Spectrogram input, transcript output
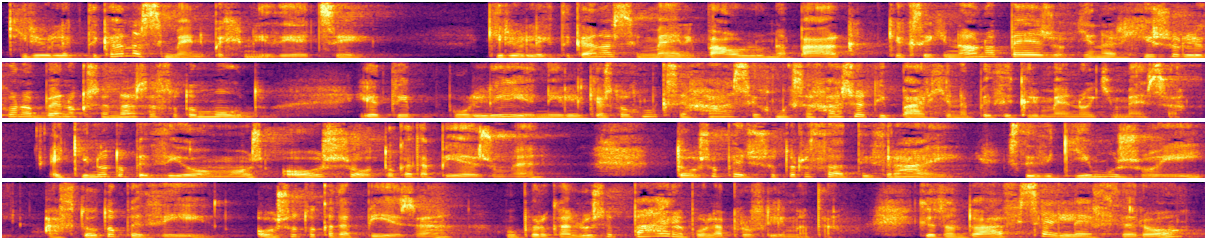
κυριολεκτικά να σημαίνει παιχνίδι, έτσι; Κυριολεκτικά να σημαίνει πάω Λούνα Πάρκ και ξεκινάω να παίζω για να αρχίσω λίγο να μπαίνω ξανά σε αυτό το mood. Γιατί πολλοί ενήλικες το έχουμε ξεχάσει. Έχουμε ξεχάσει ότι υπάρχει ένα παιδί κρυμμένο εκεί μέσα. Εκείνο το παιδί όμως, όσο το καταπιέζουμε, τόσο περισσότερο θα αντιδράει. Στη δική μου ζωή, αυτό το παιδί, όσο το καταπίεζα, μου προκαλούσε πάρα πολλά προβλήματα. Και όταν το άφησα ελεύθερο,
